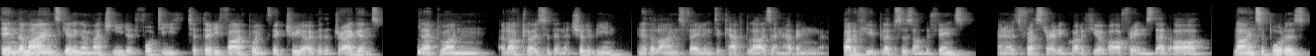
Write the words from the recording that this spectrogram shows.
Then the Lions getting a much needed 40 to 35 point victory over the Dragons. That one a lot closer than it should have been. You know, the Lions failing to capitalize and having quite a few blipses on defense. I know it's frustrating quite a few of our friends that are Lion supporters.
